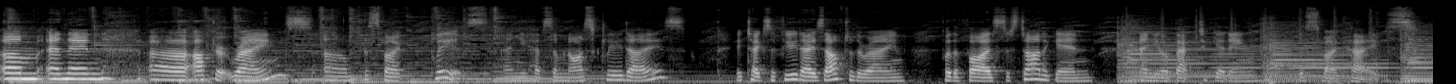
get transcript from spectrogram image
Um, and then uh, after it rains um, the smoke clears and you have some nice clear days. It takes a few days after the rain for the fires to start again and you're back to getting the smoke haze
